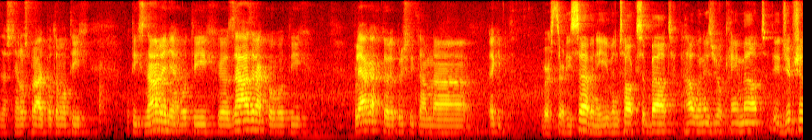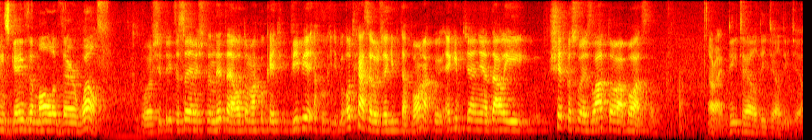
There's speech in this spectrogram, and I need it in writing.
Začne rozprávať potom o tých, o tých znameniach, o tých e, zázrakoch, o tých pliagach, ktoré prišli tam na Egypt. Verse 37, he even talks about how when Israel came out, the Egyptians gave them all of their wealth. Vo verši 37 ešte ten detail o tom, ako keď, vyvie, ako keď odchádzali už z Egypta von, ako Egyptiania dali všetko svoje zlato a bohatstvo. All right, detail, detail, detail.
